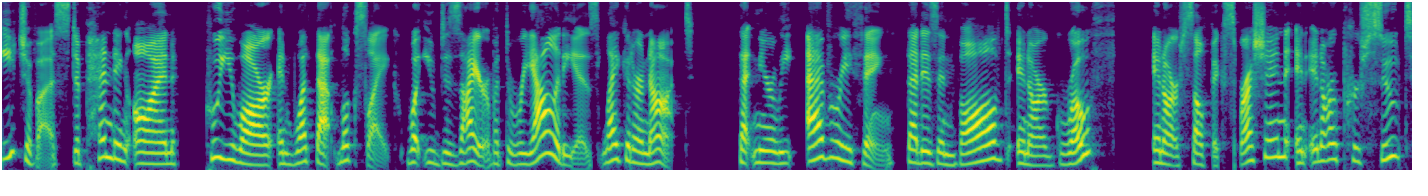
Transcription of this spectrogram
each of us, depending on who you are and what that looks like, what you desire. But the reality is, like it or not, that nearly everything that is involved in our growth in our self expression and in our pursuit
